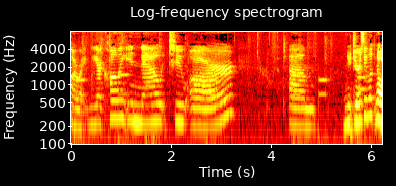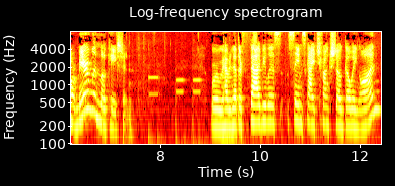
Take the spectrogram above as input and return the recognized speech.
All right, we are calling in now to our um, New Jersey look, no, our Maryland location, where we have another fabulous Same Sky Trunk show going on.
